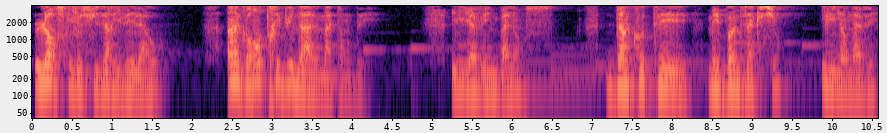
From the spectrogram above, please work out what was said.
Lorsque je suis arrivé là-haut, un grand tribunal m'attendait. Il y avait une balance. D'un côté, mes bonnes actions, il y en avait.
